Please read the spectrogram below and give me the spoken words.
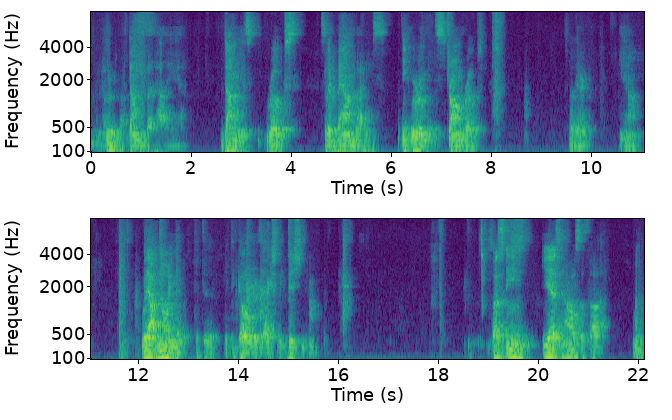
Dhammi Badhaya. Dhammi is ropes, so they're bound bodies. I think Uru means strong ropes. So they're, you know, without knowing that, that, the, that the goal is actually Vishnu. So I was thinking, yes, and I also thought, when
